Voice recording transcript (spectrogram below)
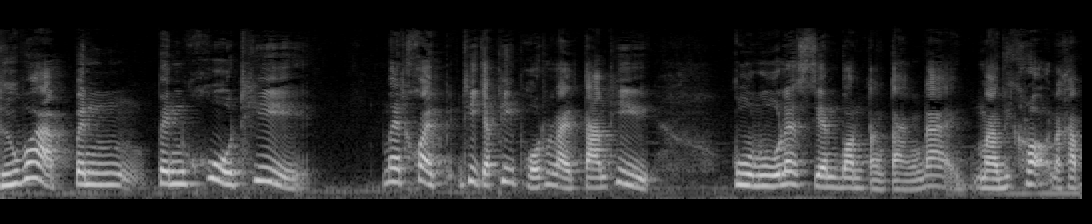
ถือว่าเป็นเป็นคู่ที่ไม่ค่อยที่จะพลิกโผเท่าไหร่ตามที่ กูรูและเซียนบอลต่างๆ ได้มาวิเคราะห์นะครับ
